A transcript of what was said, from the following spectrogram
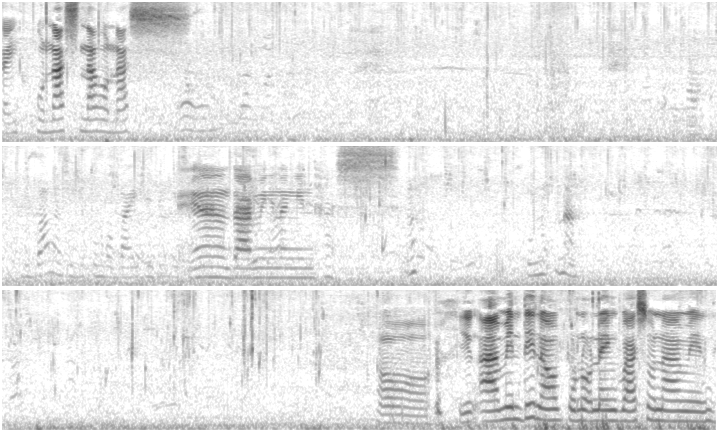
Kay hunas na hunas. Di ba nga sige itong babae dito. Ayan, daming nanginhas. Puno na. Oh, yung amin din, oh, puno na yung baso namin.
